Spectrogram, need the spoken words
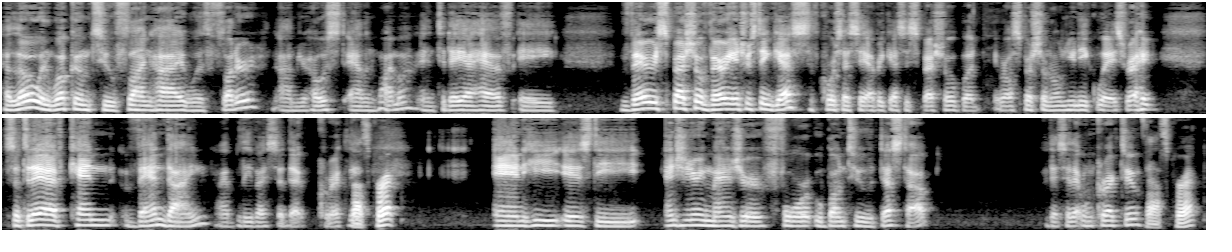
Hello and welcome to Flying High with Flutter. I'm your host, Allen Wyma, and today I have a very special, very interesting guest. Of course, I say every guest is special, but they're all special in their own unique ways, right? So today I have Ken VanDine. I believe I said that correctly. That's correct. And he is the engineering manager for Ubuntu Desktop. Did I say that one correct too? That's correct.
